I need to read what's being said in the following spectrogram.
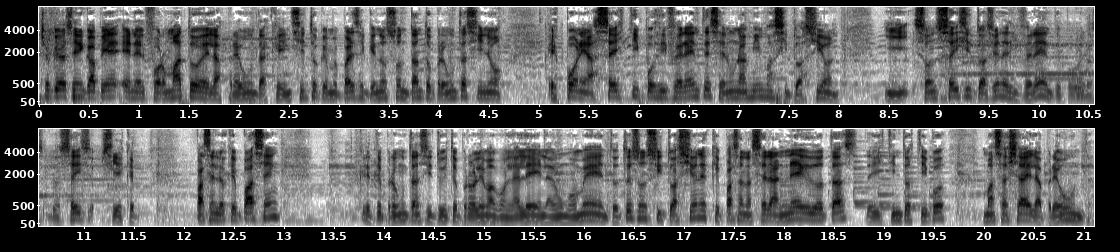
Yo quiero hacer hincapié en el formato de las preguntas, que insisto que me parece que no son tanto preguntas, sino expone a seis tipos diferentes en una misma situación. Y son seis situaciones diferentes, porque los seis, si es que pasen los que pasen, que te preguntan si tuviste problema con la ley en algún momento. Entonces son situaciones que pasan a ser anécdotas de distintos tipos, más allá de la pregunta.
